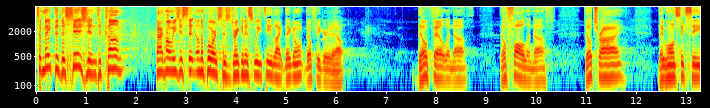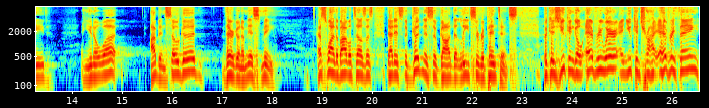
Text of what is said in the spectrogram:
to make the decision to come back home? He's just sitting on the porch, just drinking his sweet tea like they're going, they'll figure it out. They'll fail enough. They'll fall enough. They'll try. They won't succeed. And you know what? I've been so good, they're going to miss me. That's why the Bible tells us that it's the goodness of God that leads to repentance. Because you can go everywhere and you can try everything,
